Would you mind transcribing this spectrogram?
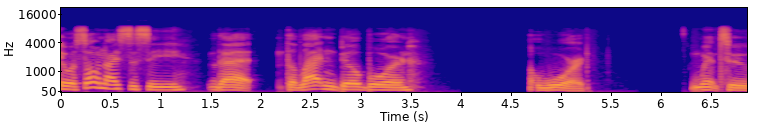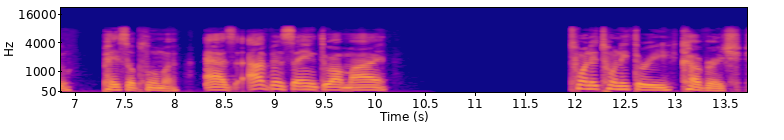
It was so nice to see that the Latin Billboard Award went to Peso Pluma. As I've been saying throughout my 2023 coverage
